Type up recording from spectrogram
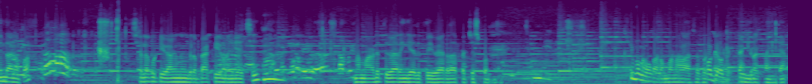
இந்தாங்கப்பா. செல்லக்குட்டி வாங்கணுங்கிற பேக்கையும் வாங்கியாச்சு. நம்ம அடுத்து வேற எங்கேயாவது போய் வேற ஏதாவது பர்ச்சேஸ் பண்ணுவோம் இப்போ ரொம்ப நாள் ஆசைப்பட்டு Okay, okay. Thank you. வாங்கிட்டேன்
